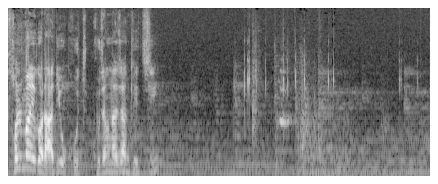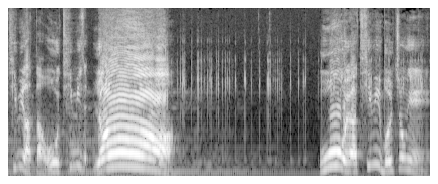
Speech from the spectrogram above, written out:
설마 이거 라디오 고, 고장나지 않겠지? 팀이 왔다 오 팀이 세- 야! 오, 야, 팀이 멀쩡해.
